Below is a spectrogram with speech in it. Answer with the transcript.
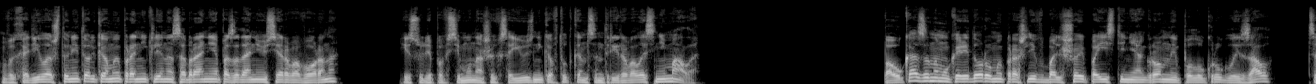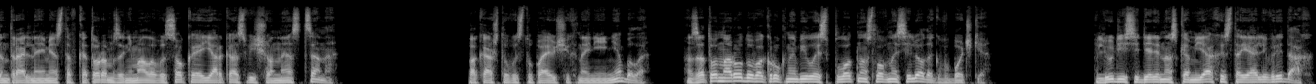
Выходило, что не только мы проникли на собрание по заданию Серого Ворона, и, судя по всему, наших союзников тут концентрировалось немало. По указанному коридору мы прошли в большой, поистине огромный полукруглый зал, центральное место в котором занимала высокая ярко освещенная сцена. Пока что выступающих на ней не было, Зато народу вокруг набилось плотно, словно селедок в бочке. Люди сидели на скамьях и стояли в рядах.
